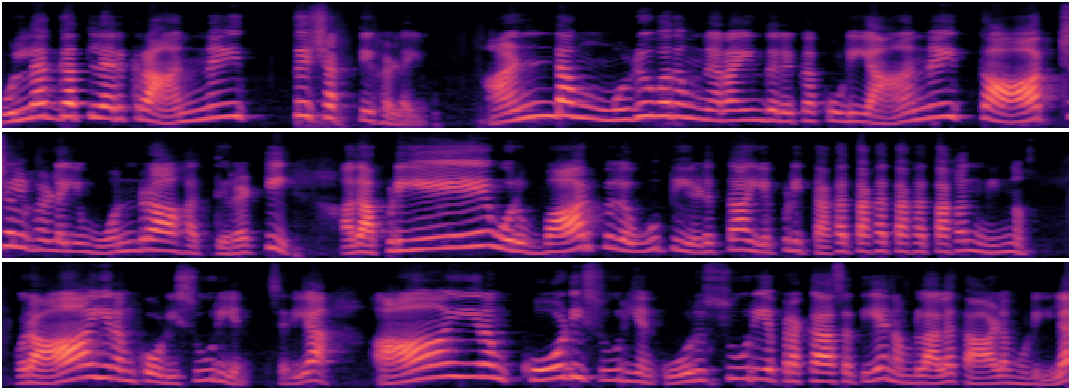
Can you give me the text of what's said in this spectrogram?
உலகத்துல இருக்கிற அனைத்து சக்திகளையும் அண்டம் முழுவதும் நிறைந்திருக்கக்கூடிய அனைத்து ஆற்றல்களையும் ஒன்றாக திரட்டி அது அப்படியே ஒரு வார்ப்புல ஊத்தி எடுத்தா எப்படி தக தக தக தகன் மின்னும். ஒரு ஆயிரம் கோடி சூரியன் சரியா? ஆயிரம் கோடி சூரியன் ஒரு சூரிய பிரகாசத்தையே நம்மளால தாழ முடியல.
